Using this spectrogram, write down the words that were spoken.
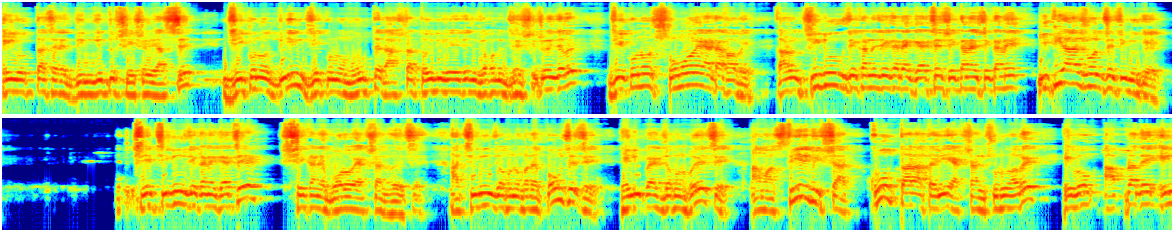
এই অত্যাচারের দিন কিন্তু শেষ হয়ে আসছে। যে কোনো দিন যে কোনো মুহূর্তে রাস্তা তৈরি হয়ে যাবে যখন শেষ হয়ে যাবে যে কোনো সময় অ্যাটাক হবে। কারণ চিনুক যেখানে যেখানে গেছে, সেখানে সেখানে ইতিহাস বলছে চিনুকে। সে চিনু যেখানে গেছে, সেখানে বড় অ্যাকশন হয়েছে। আর চিনু যখন ওখানে পৌঁছেছে, হেলিপ্যাড যখন হয়েছে আমার স্থির বিশ্বাস খুব তাড়াতাড়ি অ্যাকশন শুরু হবে এবং আপনাদের এই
